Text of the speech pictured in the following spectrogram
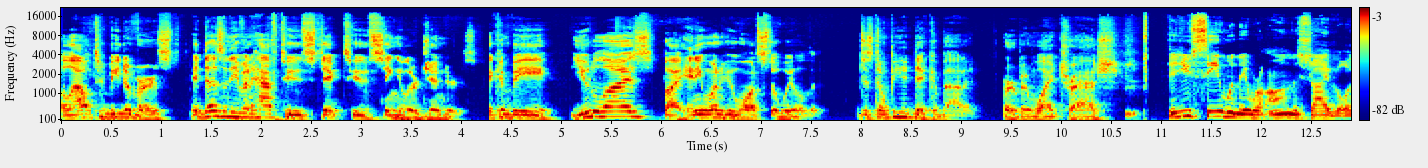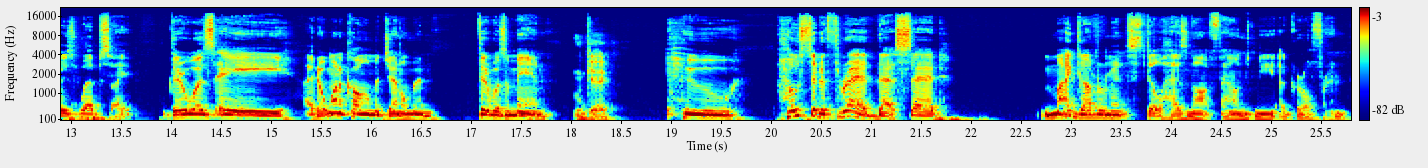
allow it to be diverse. It doesn't even have to stick to singular genders. It can be utilized by anyone who wants to wield it. Just don't be a dick about it. Urban white trash. Did you see when they were on the Shy Boys website? There was a, I don't want to call him a gentleman, there was a man Okay. who posted a thread that said, My government still has not found me a girlfriend.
